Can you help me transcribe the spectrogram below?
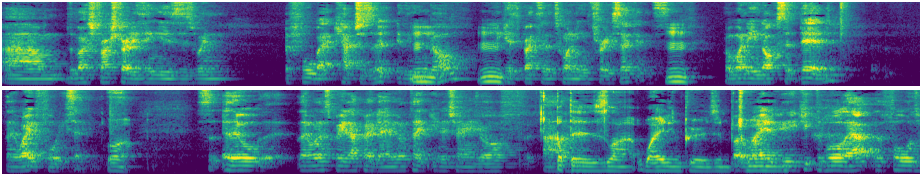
Um, the most frustrating thing is is when a fullback catches it in the Mm. goal, Mm. he gets back to the 20 in three seconds. Mm. But when he knocks it dead, they wait 40 seconds. right. So they all, they want to speed up our game. They'll take interchange off. Um, But there's like waiting periods in between. but when you kick the ball out, the forwards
